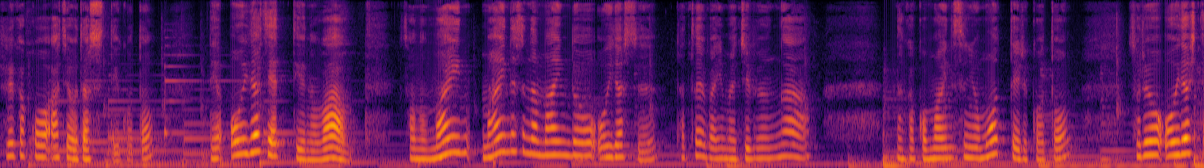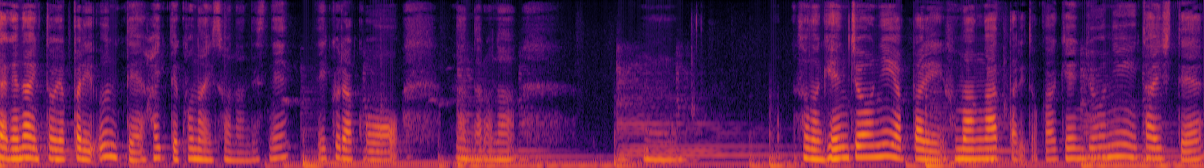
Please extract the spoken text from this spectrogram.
それがこう汗を出すっていうこと。で追い出せっていうのはそのマイマイナスなマインドを追い出す。例えば今自分がなんかこうマイナスに思っていること。それを追い出してあげないとやっぱり運って入ってこないそうなんですね。いくらこうなんだろうな、うん、その現状にやっぱり不満があったりとか現状に対して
